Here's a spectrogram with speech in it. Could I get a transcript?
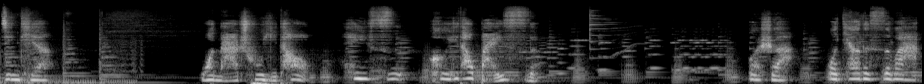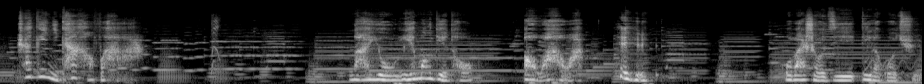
今天我拿出一套黑丝和一套白丝，我说我挑的丝袜穿给你看好不好啊？男友连忙点头：“好啊，好啊，嘿嘿。”我把手机递了过去。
